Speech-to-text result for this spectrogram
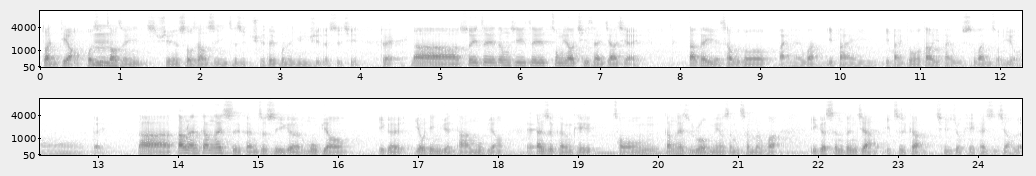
断掉，或是造成学员受伤的事情，这是绝对不能允许的事情。对。那所以这些东西，这些重要器材加起来。大概也差不多百来万，一百一百多到一百五十万左右。哦，对，那当然刚开始可能这是一个目标，一个有点远大的目标。对。但是可能可以从刚开始，如果没有什么成本的话，一个深蹲架、一支杠，其实就可以开始教了。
